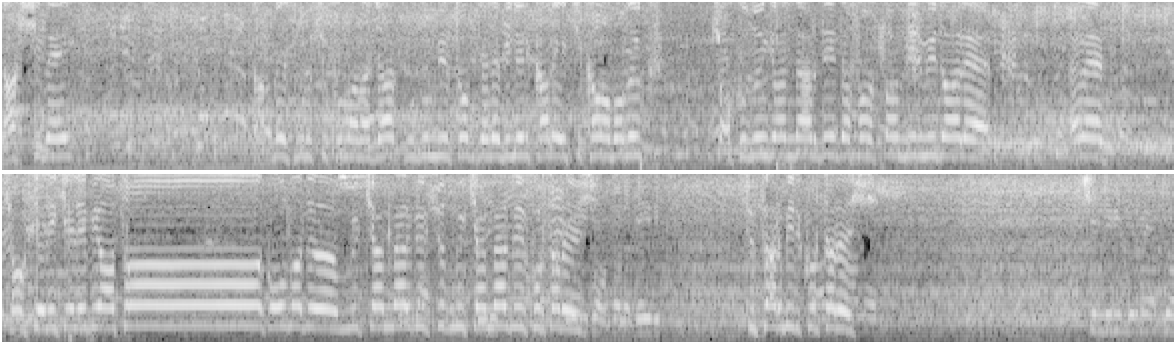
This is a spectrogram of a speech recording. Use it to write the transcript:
Yakşi Bey serbest vuruşu kullanacak. Uzun bir top gelebilir. Kale içi kalabalık. Çok uzun gönderdi. Defanstan bir müdahale. Evet. Çok tehlikeli bir atak olmadı. Mükemmel bir şut, mükemmel bir kurtarış. Süper bir kurtarış. Şimdi bindirme yapıyor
